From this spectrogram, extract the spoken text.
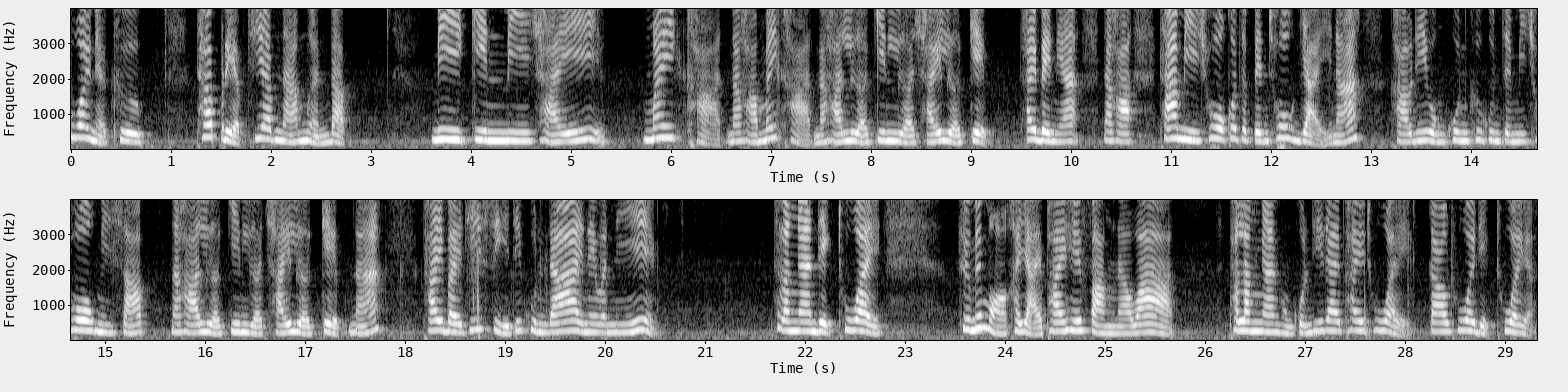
ถ้วยเนี่ยคือ ถ้าเปรียบเทียบนะเหมือนแบบ มีกินมีใช้ไม่ขาดนะคะ ไม่ขาดนะคะ เหลือกินเหลือใช้เหลือเก็บไพ่ใบเนี้ยนะคะ ถ้ามีโชคก็จะเป็นโชคใหญ่นะข่าวดีของคุณคือคุณจะมีโชคมีทรัพย์นะคะ เหลือกินเหลือใช้เหลือเก็บนะไพ่ใบที่สี่ที่คุณได้ในวันนี้ พลังงานเด็กถ้วย คือแม่หมอขยายไพ่ให้ฟังนะว่า พลังงานของคนที่ได้ไพ่ถ้วยก้าวถ้วยเด็กถ้วยอะ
